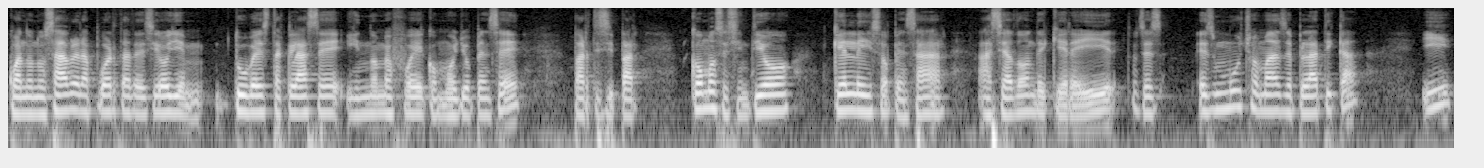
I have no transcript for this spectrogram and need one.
cuando nos abre la puerta de decir, oye, tuve esta clase y no me fue como yo pensé, participar. ¿Cómo se sintió? ¿Qué le hizo pensar? ¿Hacia dónde quiere ir? Entonces es mucho más de plática y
